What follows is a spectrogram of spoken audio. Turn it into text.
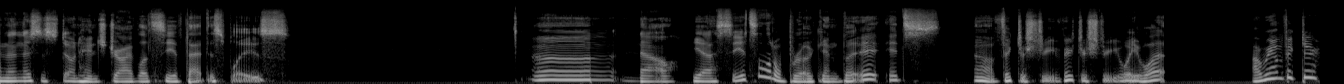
And then this is Stonehenge Drive. Let's see if that displays. Uh, no. Yeah, see, it's a little broken, but it, it's... Oh, Victor Street. Victor Street. Wait, what? Are we on Victor?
